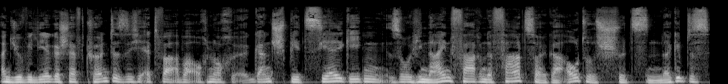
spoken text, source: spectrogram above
Ein Juweliergeschäft könnte sich etwa aber auch noch äh, ganz speziell gegen so hineinfahrende Fahrzeuge, Autos schützen. Da gibt es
